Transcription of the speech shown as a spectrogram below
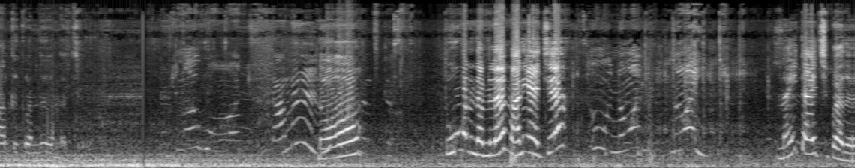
பார்க்குக்கு வந்து வந்துச்சு. தூங்கணும் தமிழ. மணி ஆயிடுச்சு. நைட் ஆயிடுச்சு பாரு.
